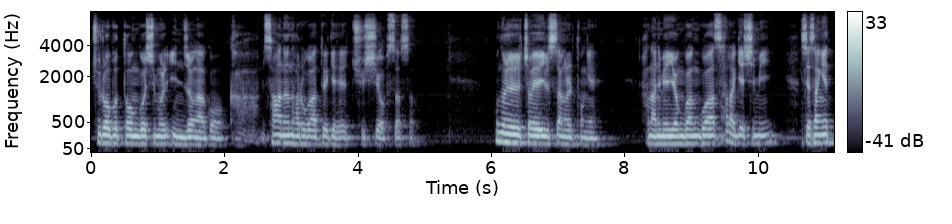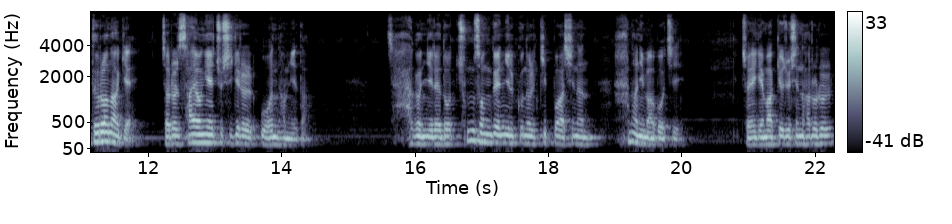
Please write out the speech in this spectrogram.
주로부터 온 것임을 인정하고 감사하는 하루가 되게 해 주시옵소서. 오늘 저의 일상을 통해 하나님의 영광과 살아계심이 세상에 드러나게 저를 사용해 주시기를 원합니다. 작은 일에도 충성된 일꾼을 기뻐하시는 하나님 아버지, 저에게 맡겨주신 하루를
